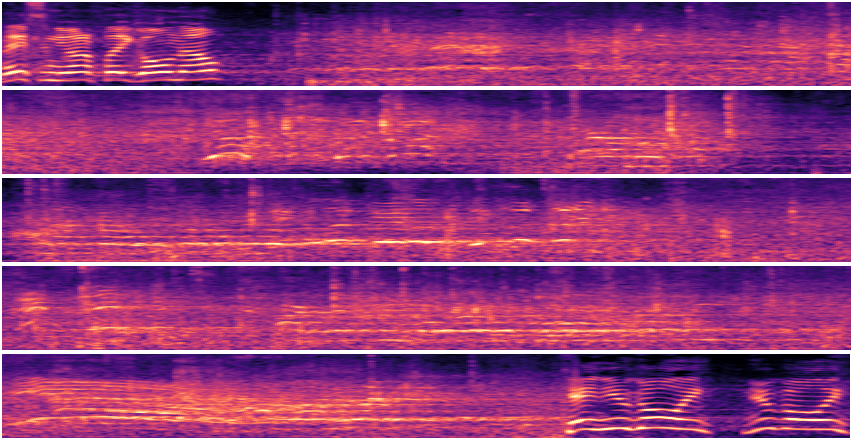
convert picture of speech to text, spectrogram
Mason, you want to play goal now? Okay, new goalie, new goalie.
